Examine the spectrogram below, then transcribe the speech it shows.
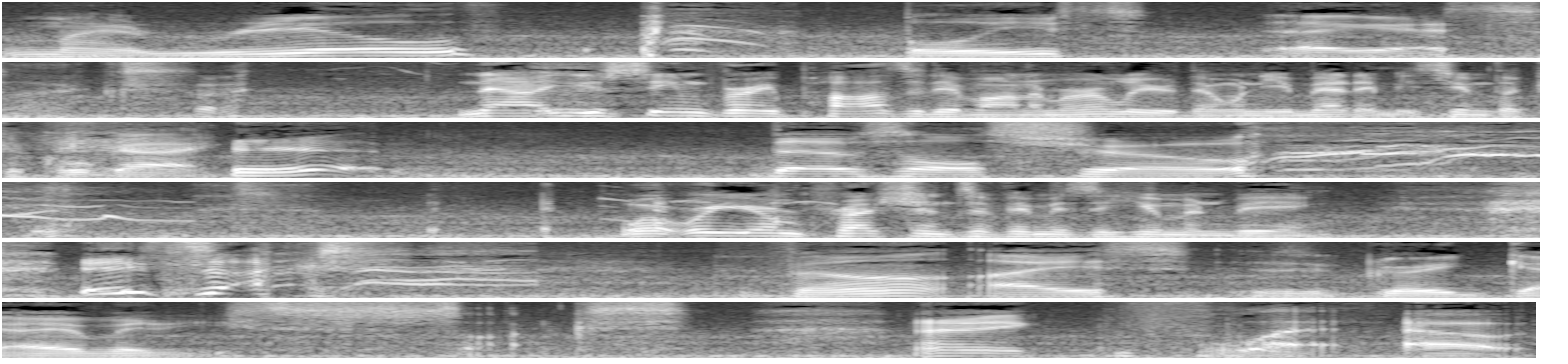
my real beliefs, that guy sucks. Now, you seemed very positive on him earlier than when you met him. He seemed like a cool guy. Yeah. That was all show. What were your impressions of him as a human being? He sucks. Vanilla Ice is a great guy, but he sucks. I mean, flat out.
